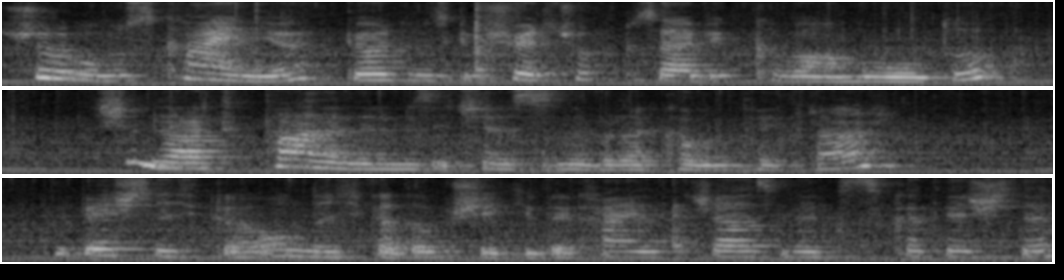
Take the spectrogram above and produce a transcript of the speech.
şurubumuz kaynıyor. Gördüğünüz gibi şöyle çok güzel bir kıvamı oldu. Şimdi artık tanelerimizi içerisine bırakalım tekrar. 5 dakika 10 dakikada bu şekilde kaynatacağız yine kısık ateşte.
